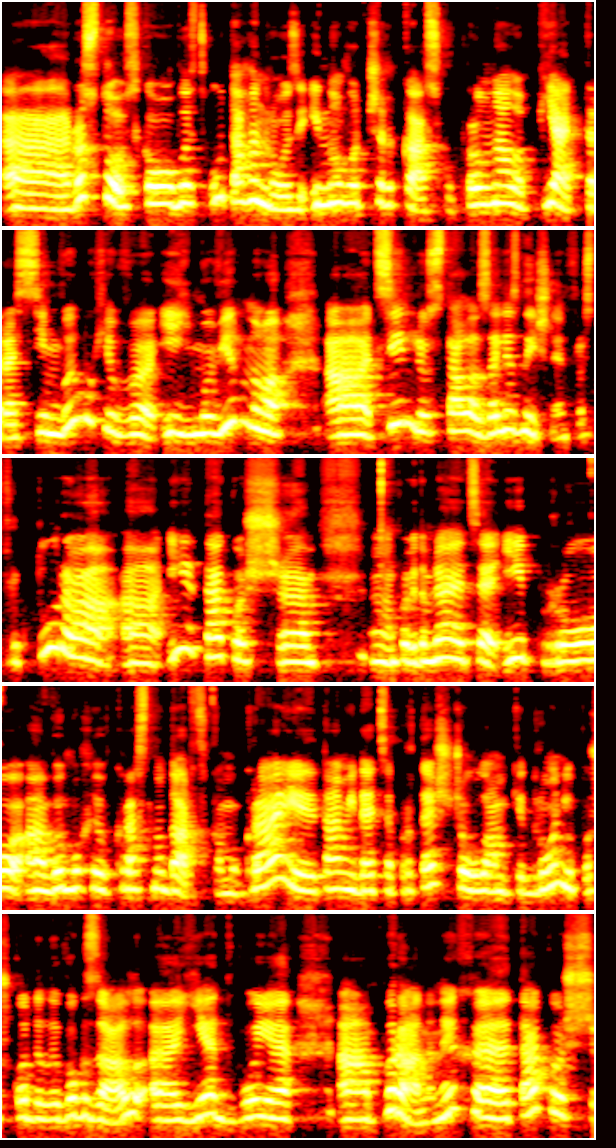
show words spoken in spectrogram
Е, Ростовська область у Таганрозі і Новочеркаську пролунало 5-7 вибухів. І ймовірно, ціллю стала залізнична інфраструктура, і також повідомляється і про вибухи в Краснодарському краї. Там йдеться про те, що уламки дронів пошкодили вокзал. Є двоє поранених. Також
